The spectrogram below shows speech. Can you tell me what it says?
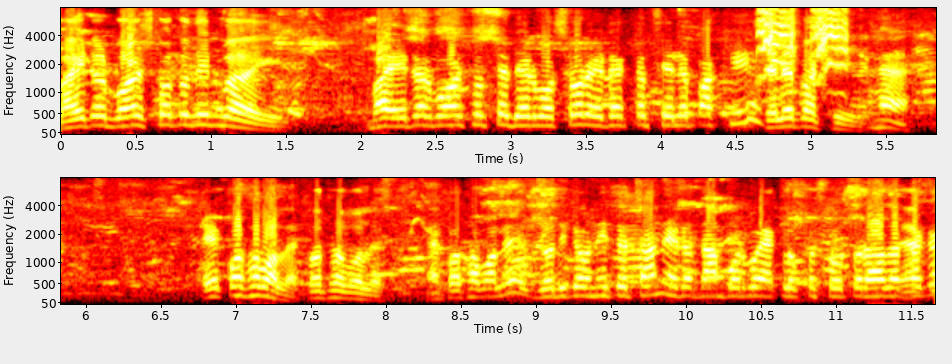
ভাইটার বয়স কতদিন ভাই? ভাই এটার বয়স হচ্ছে দেড় বছর। এটা একটা ছেলে পাখি। ছেলে পাখি। হ্যাঁ। এ কথা বলে। কথা বলে। হ্যাঁ, কথা বলে। যদি কেউ নিতে চান এটার দাম পড়বে এক লক্ষ সত্তর হাজার টাকা।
